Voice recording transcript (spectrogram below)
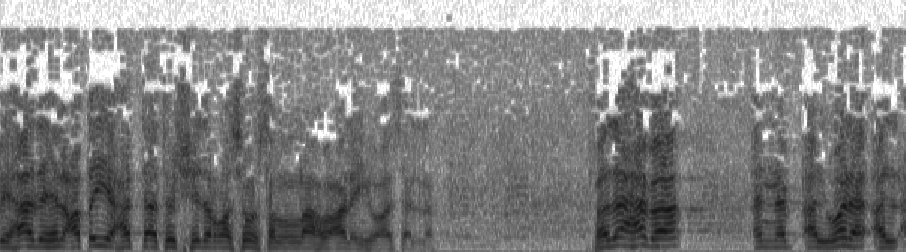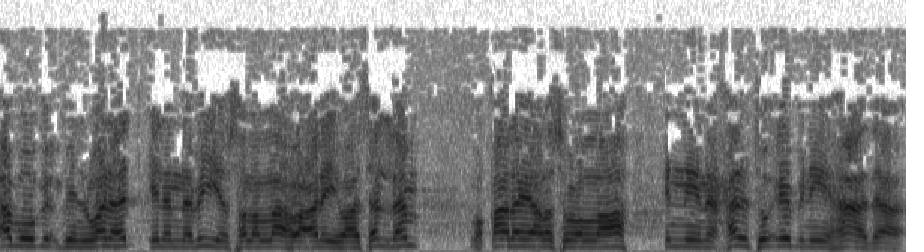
بهذه العطية حتى تشهد الرسول صلى الله عليه وسلم. فذهب الولد الأب بالولد إلى النبي صلى الله عليه وسلم وقال يا رسول الله إني نحلت ابني هذا.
